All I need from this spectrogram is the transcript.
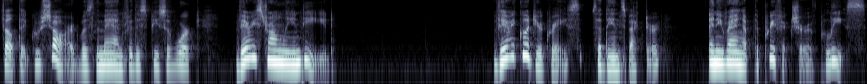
felt that Guerchard was the man for this piece of work very strongly indeed. Very good, Your Grace, said the inspector, and he rang up the prefecture of police.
